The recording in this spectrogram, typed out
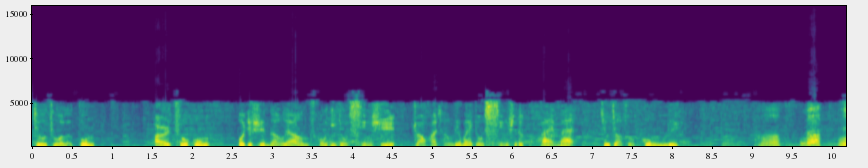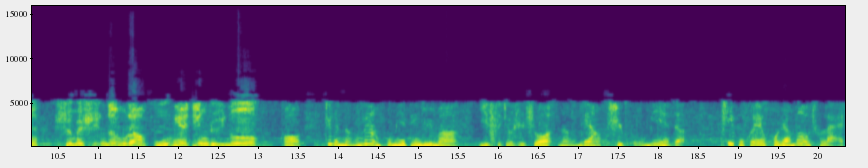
就做了功。而做功或者是能量从一种形式转化成另外一种形式的快慢，就叫做功率。啊，那嗯，什么是能量不灭定律呢？哦，这个能量不灭定律吗？意思就是说，能量是不灭的，既不会忽然冒出来，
